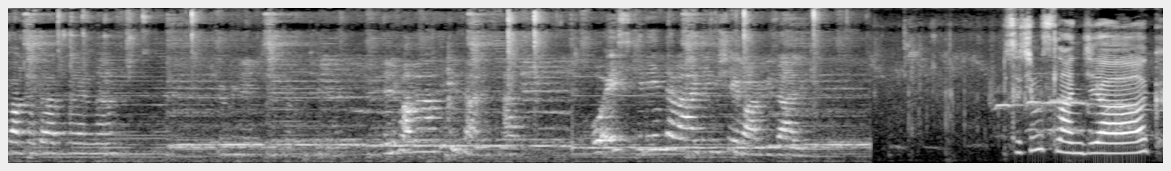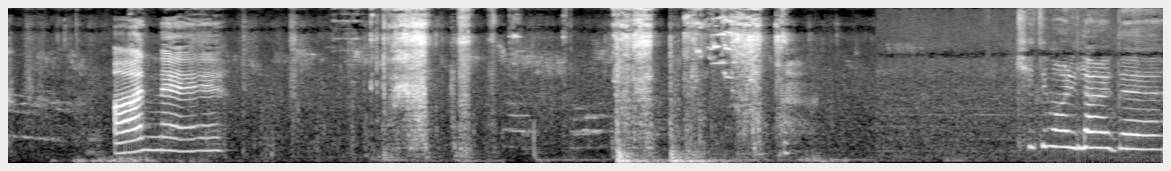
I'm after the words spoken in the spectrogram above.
Kapak fotoğraflarını. Elif ablan attı mı bir tanesi? O eskiliğinde verdiği bir şey var güzellik. Saçım ıslanacak. Anne. Kedi var ileride.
